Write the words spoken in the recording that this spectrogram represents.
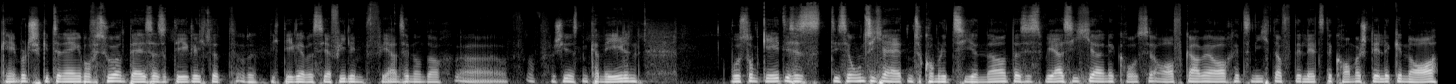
Cambridge gibt es eine eigene Professur und der ist also täglich dort, oder nicht täglich, aber sehr viel im Fernsehen und auch äh, auf verschiedensten Kanälen, wo es darum geht, dieses, diese Unsicherheiten zu kommunizieren. Ne? Und das wäre sicher eine große Aufgabe, auch jetzt nicht auf die letzte Kommastelle genau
